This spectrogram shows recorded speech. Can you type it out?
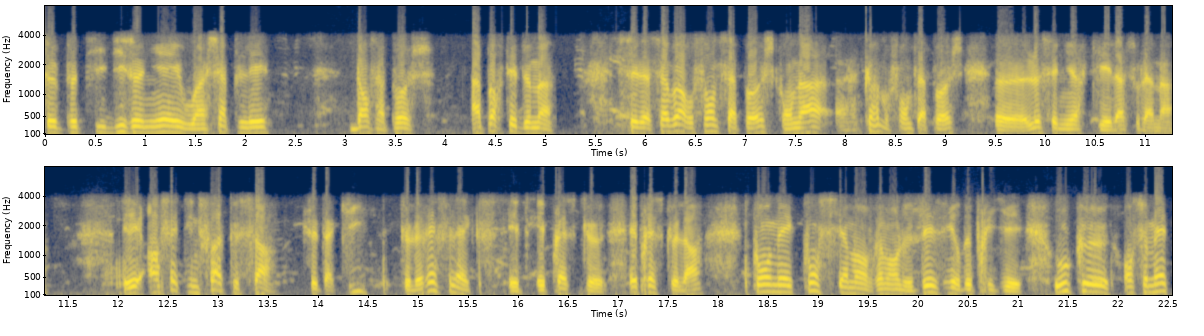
ce petit disonnier ou un chapelet dans sa poche, à portée de main. C'est de savoir au fond de sa poche qu'on a, euh, comme au fond de sa poche, euh, le Seigneur qui est là sous la main. Et en fait, une fois que ça, c'est acquis, que le réflexe est, presque, est presque là, qu'on ait consciemment vraiment le désir de prier, ou que on se mette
